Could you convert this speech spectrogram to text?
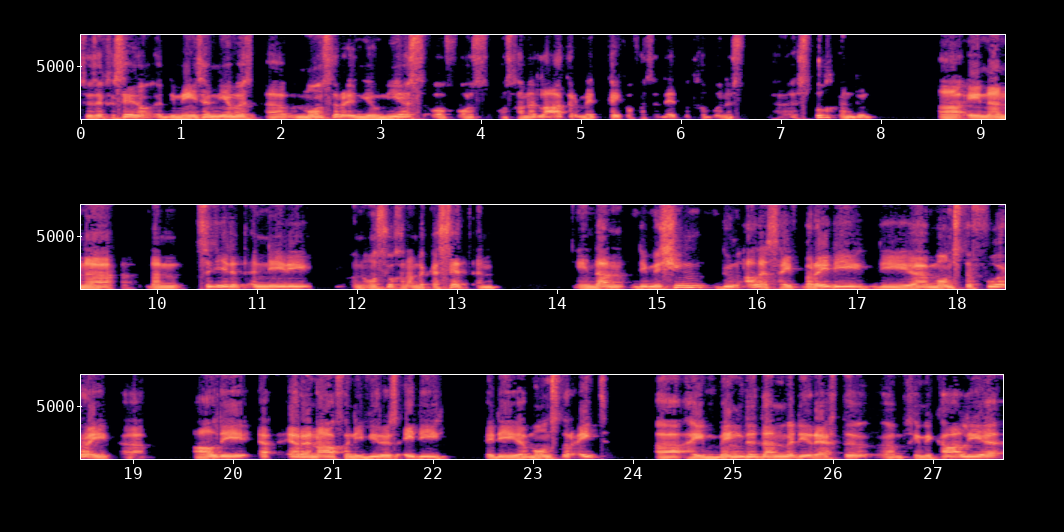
soos ek gesê het die mense neem 'n uh, monster in jou neus of ons ons gaan dit later met kyk of ons dit net met gewone uh, spoeg kan doen. Uh en dan uh, dan sit jy dit in hierdie in ons sogenaamde kaset in en dan die masjien doen alles. Hy berei die die uh, monster voor hy uh al die RNA van die virus uit die uit die uh, monster uit. Uh hy meng dit dan met die regte um, chemikalieë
